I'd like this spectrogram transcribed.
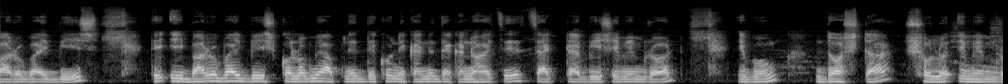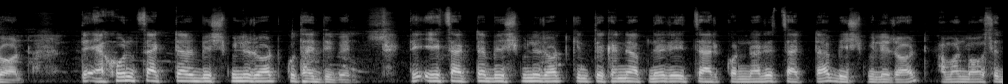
বারো বাই বিশ। তো এই বারো বাই বিশ কলমে আপনার দেখুন এখানে দেখানো হয়েছে চারটা বিশ এম এম রড এবং দশটা ষোলো এম রড তো এখন চারটার বিশ মিলি রড কোথায় দিবেন? তো এই চারটা বিশ মিলি রড কিন্তু এখানে আপনার এই চার কর্নারে চারটা বিশ মিলি রড আমার মাউসের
